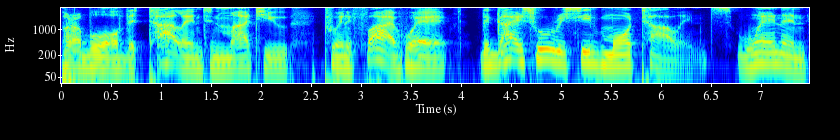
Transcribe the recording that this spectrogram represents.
parable of the talent in Matthew 25, where the guys who received more talents went and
